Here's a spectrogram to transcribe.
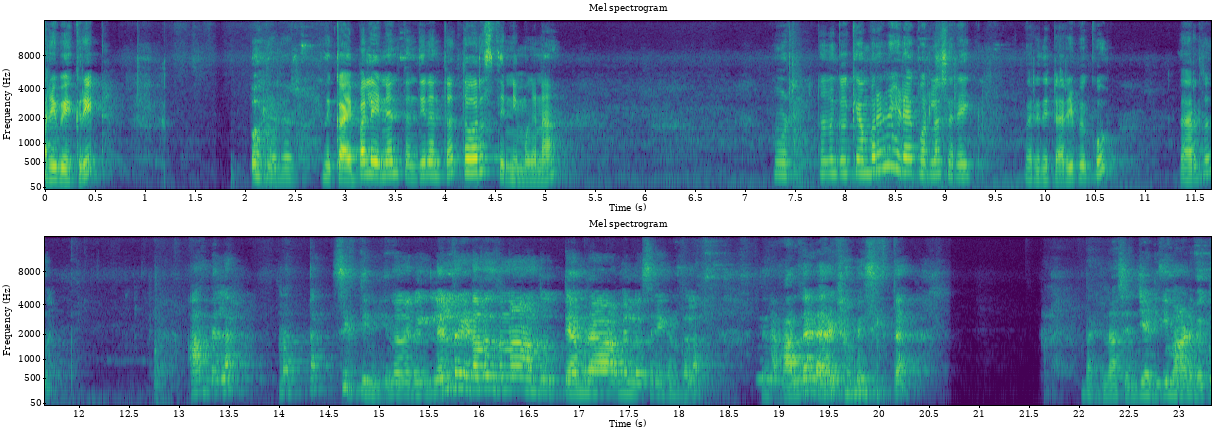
ಅರಿಬೇಕ್ರಿ. ಇದು ಕಾಯಿಪಲ್ಲೆ ಏನೇನು ತಂದಿನಂತ ತೋರಿಸ್ತೀನಿ ನಿಮಗನ. ನೋಡ್ರಿ, ನನಗೆ ಕ್ಯಾಮ್ರಾನೇ ಹಿಡಿಯಕ್ಕೆ ಬರಲ್ಲ ಸರಿ. ಬರೀದಿಟ್ಟು ಅರಿಬೇಕು ಯಾರ್ದು? ಆಮೇಲೆ ಮತ್ತೆ ಸಿಗ್ತೀನಿ. ನನಗೆ ಇಲ್ಲೆಲ್ಲರೂ ಇಡೋದು ಅದನ್ನ ಅದು ಕ್ಯಾಮ್ರಾ ಆಮೇಲೆ ಸರಿ ಇದನ್ನು ಅರ್ಧ ಡೈರೆಕ್ಟ್ ಒಮ್ಮೆ ಸಿಗ್ತಾ. ಬರ್ರಿ ನಾ ಸಂಜೆ ಅಡುಗೆ ಮಾಡಬೇಕು.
